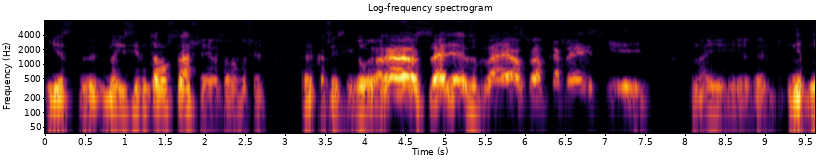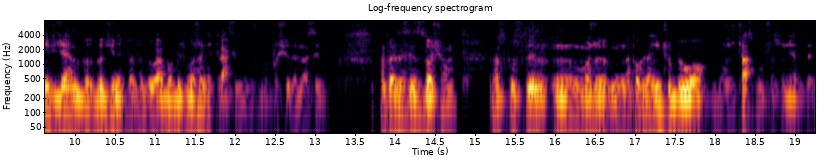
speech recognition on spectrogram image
I jest, no i zirytował strasznie Jarosława Zosie Kaczyńskiego. Ale scenie, Jarosław Kaczyński. No i nie, nie widziałem godziny, kto to była, bo być może nie trafił już, bo po 17 pan prezes jest z Zosią. W związku z tym mm, może na pograniczu było, może czas był przesunięty,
